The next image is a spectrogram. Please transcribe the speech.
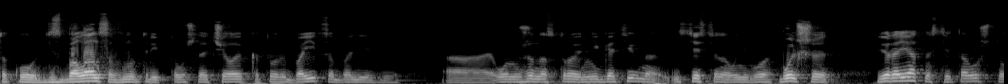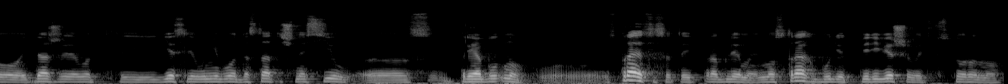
такого дисбаланса внутри, потому что человек, который боится болезни, он уже настроен негативно, естественно, у него больше вероятности того, что даже вот если у него достаточно сил э, приобл... ну, справиться с этой проблемой, но страх будет перевешивать в сторону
